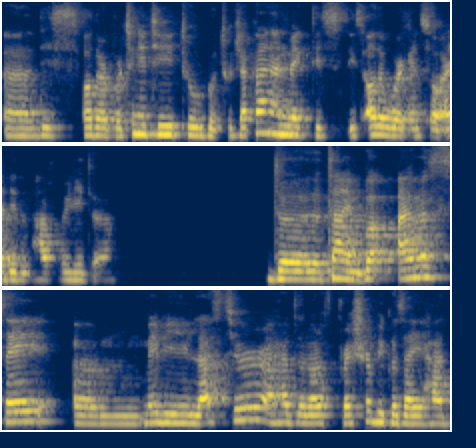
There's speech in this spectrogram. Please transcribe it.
uh, this other opportunity to go to Japan and make this this other work, and so I didn't have really the the, the time. But I must say, um, maybe last year I had a lot of pressure because I had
